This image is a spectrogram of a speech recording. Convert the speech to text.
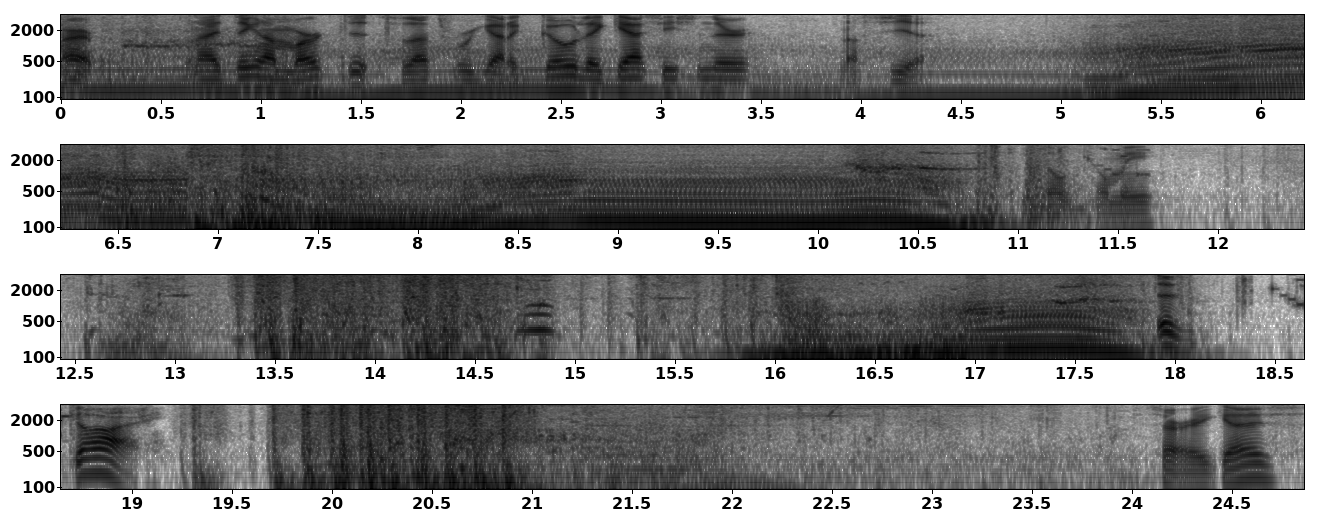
Alright, and I think I marked it, so that's where we gotta go, that gas station there, and I'll see ya. Please don't kill me. This guy. Sorry, guys.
